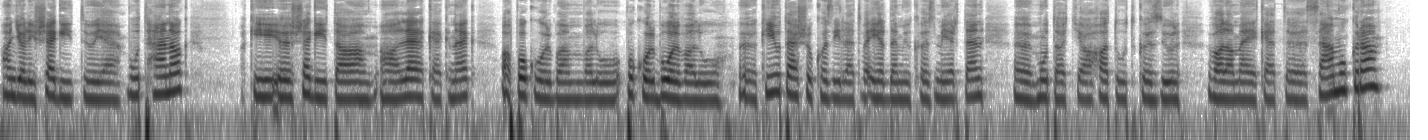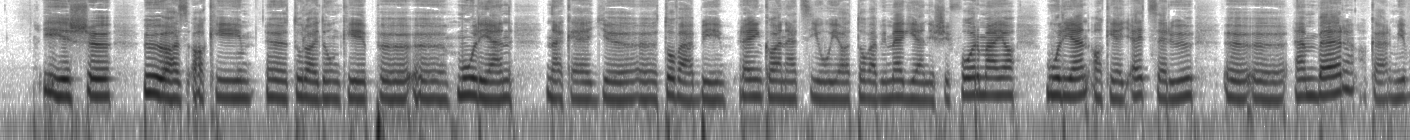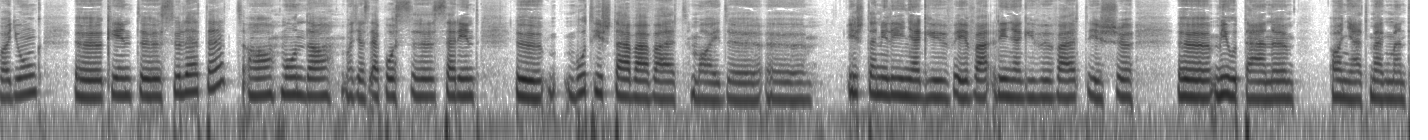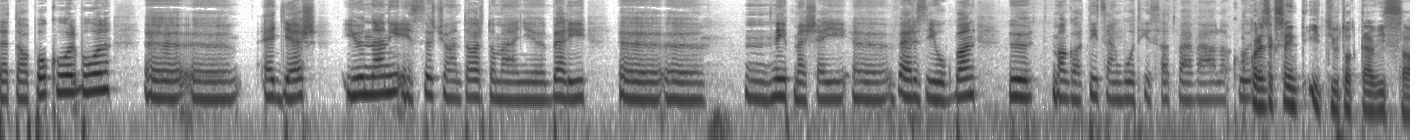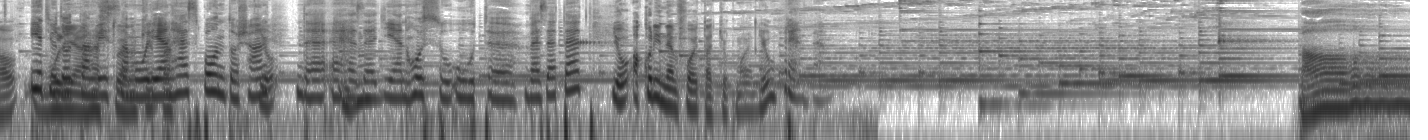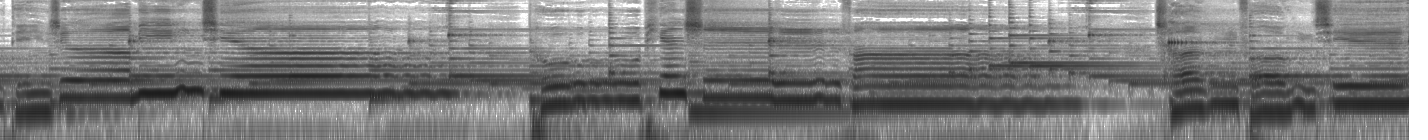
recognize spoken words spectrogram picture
angyali segítője Buddhának, aki segít a, a lelkeknek a pokolban való, pokolból való kijutásukhoz, illetve érdemükhöz mérten mutatja a hat út közül valamelyiket számukra, és ő az, aki tulajdonképp Mulliennek egy további reinkarnációja, további megjelenési formája. Mulien, aki egy egyszerű ember, akár mi vagyunk, ként született, a monda, vagy az eposz szerint ő buddhistává vált, majd isteni lényegűvé, lényegűvé vált, és miután anyját megmentette a pokolból, egyes Yunnani és Szöcsuan tartomány beli népmesei ö, verziókban ő maga Ticáng Bodhisattvává alakult. Akkor ezek szerint itt jutottál vissza Itt jutottam vissza Múlienhez, pontosan, jó. de ehhez uh-huh. egy ilyen hosszú út ö, vezetett. Jó, akkor innen folytatjuk majd, jó? Rendben. 宝鼎热冥香，普遍 方。乘风携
